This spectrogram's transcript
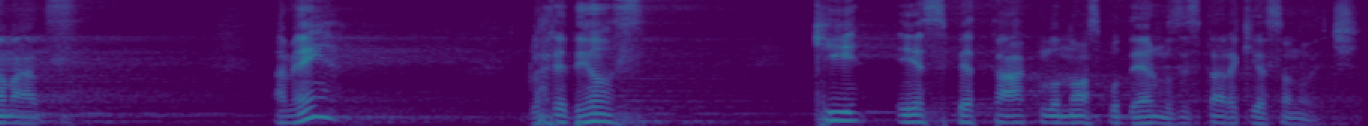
amados? Amém? Glória a Deus. Que espetáculo nós pudermos estar aqui essa noite.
